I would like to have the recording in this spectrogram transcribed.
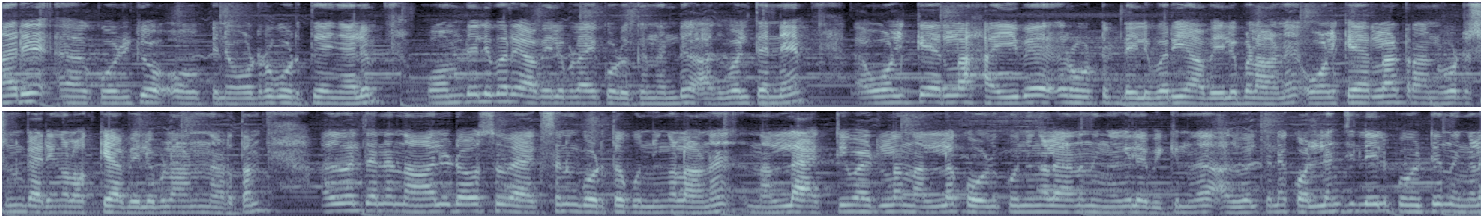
ആര് കോഴിക്ക് പിന്നെ ഓർഡർ കൊടുത്തു കഴിഞ്ഞാലും ഹോം ഡെലിവറി അവൈലബിൾ ആയി കൊടുക്കുന്നുണ്ട്. അതുപോലെ തന്നെ all Kerala highway route delivery available ആണ്. ഓൾ കേരള ട്രാൻസ്പോർട്ടേഷൻ കാര്യങ്ങളൊക്കെ അവൈലബിൾ ആണെന്ന് അർത്ഥം അതുപോലെ തന്നെ നാല് ഡോസ് വാക്സിനും കൊടുത്ത കുഞ്ഞുങ്ങളാണ്. നല്ല ആക്റ്റീവായിട്ടുള്ള നല്ല കോഴിക്കുഞ്ഞുങ്ങളെയാണ് നിങ്ങൾക്ക് ലഭിക്കുന്നത്. അതുപോലെ തന്നെ കൊല്ലം ജില്ലയിൽ പോയിട്ട് നിങ്ങൾ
